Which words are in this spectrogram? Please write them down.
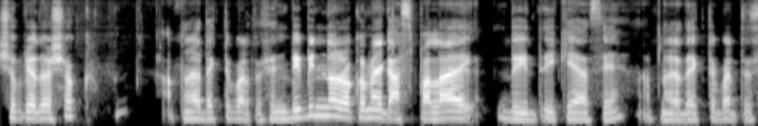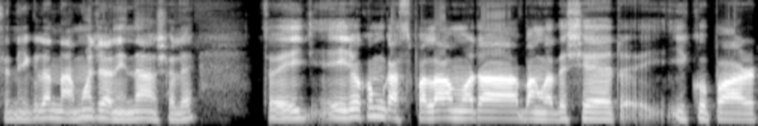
সুপ্রিয় দর্শক, আপনারা দেখতে পারতেছেন বিভিন্ন রকমের গাছপালা দুই দিকে আছে। আপনারা দেখতে পারতেছেন, এগুলোর নামও জানি না আসলে। তো এই, এইরকম গাছপালা আমরা বাংলাদেশের ইকো পার্ক,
